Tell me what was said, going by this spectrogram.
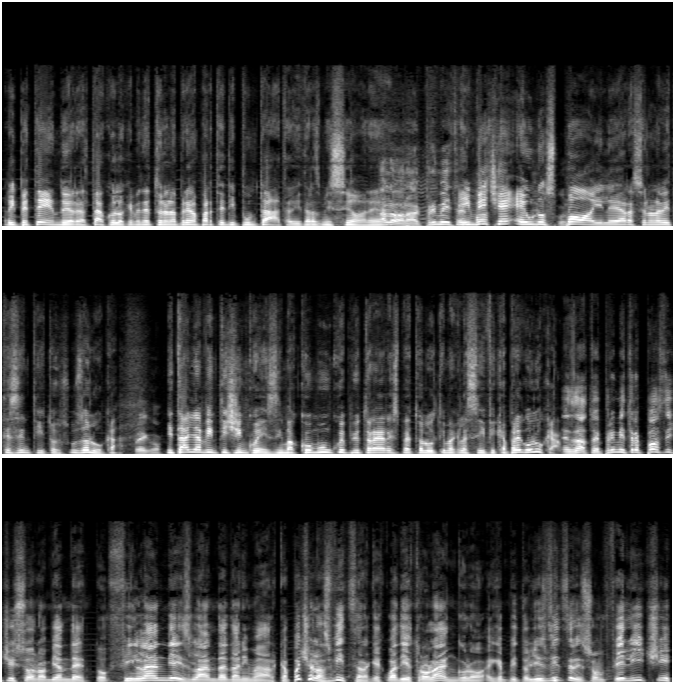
ripetendo in realtà quello che mi hai detto nella prima parte di puntata di trasmissione. Allora, il primo E invece posti... è uno eh, spoiler, se non avete sentito. Scusa Luca. Prego. Italia 25esima, comunque più 3 rispetto all'ultima classifica. Prego Luca. Esatto, i primi tre posti ci sono, abbiamo detto, Finlandia, Islanda e Danimarca. Poi c'è la Svizzera che è qua dietro l'angolo, hai capito? Gli svizzeri sono felici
